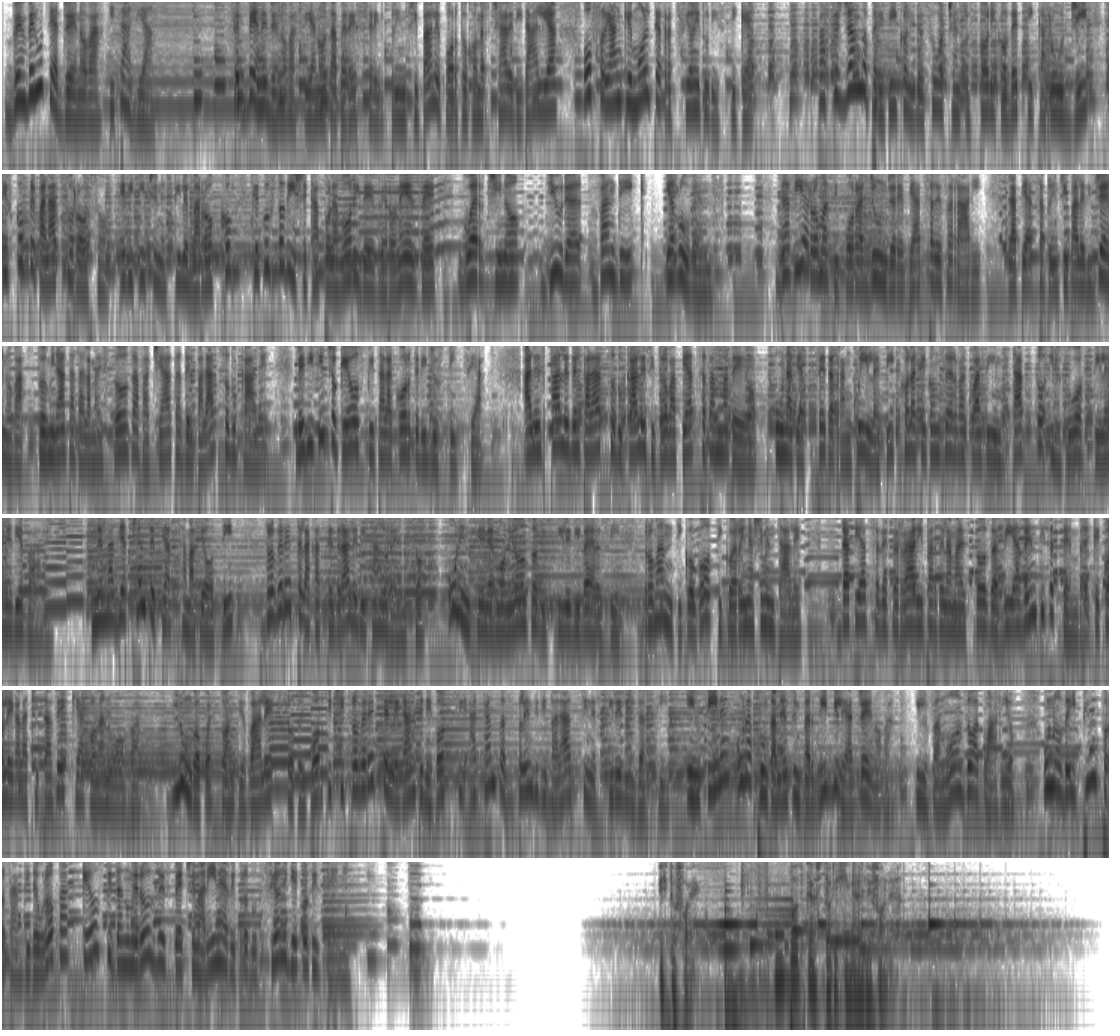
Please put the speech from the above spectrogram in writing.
Benvenuti a Genova, Italia. Sebbene Genova sia nota per essere il principale porto commerciale d'Italia, offre anche molte attrazioni turistiche. Passeggiando per i vicoli del suo centro storico detti Carruggi, si scopre Palazzo Rosso, edificio in stile barocco che custodisce capolavori del Veronese, Guercino, Dürer, Van Dyck e Rubens. Da via Roma si può raggiungere Piazza dei Ferrari, la piazza principale di Genova, dominata dalla maestosa facciata del Palazzo Ducale, l'edificio che ospita la Corte di Giustizia. Alle spalle del Palazzo Ducale si trova Piazza San Matteo, una piazzetta tranquilla e piccola che conserva quasi intatto il suo stile medievale. Nell'adiacente Piazza Matteotti troverete la cattedrale di San Lorenzo, un insieme armonioso di stili diversi, romantico, gotico e rinascimentale. Da Piazza dei Ferrari parte la maestosa via 20 settembre che collega la città vecchia con la nuova. Lungo questo ampio vale, sotto i portici, troverete eleganti negozi accanto a splendidi palazzi in stile Liberty. Infine, un appuntamento imperdibile a Genova, il famoso acquario, uno dei più importanti d'Europa che ospita numerose specie marine e riproduzioni di ecosistemi. Un podcast original de Fona.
